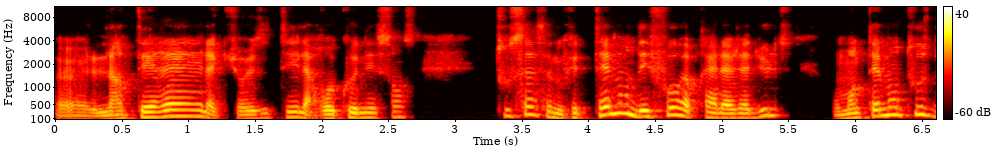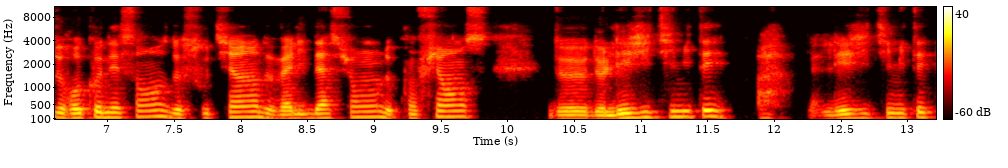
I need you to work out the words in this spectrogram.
l'intérêt, la curiosité, la reconnaissance, tout ça, ça nous fait tellement défaut après à l'âge adulte on manque tellement tous de reconnaissance, de soutien, de validation, de confiance, de, légitimité. ah, la légitimité,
